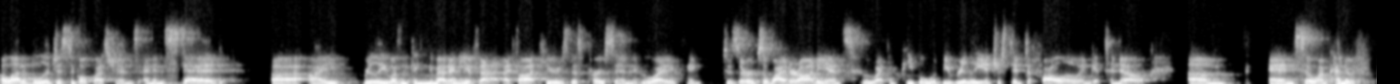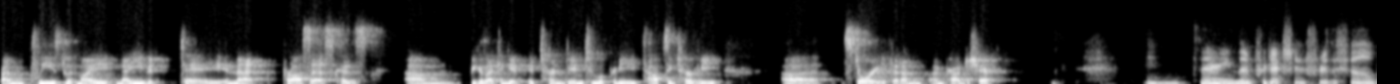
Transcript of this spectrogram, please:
A lot of the logistical questions. And instead, uh, I really wasn't thinking about any of that. I thought, here's this person who I think deserves a wider audience, who I think people would be really interested to follow and get to know. Um, and so I'm kind of I'm pleased with my naivete in that process because um, because I think it, it turned into a pretty topsy turvy uh, story that I'm, I'm proud to share. And during the production for the film,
